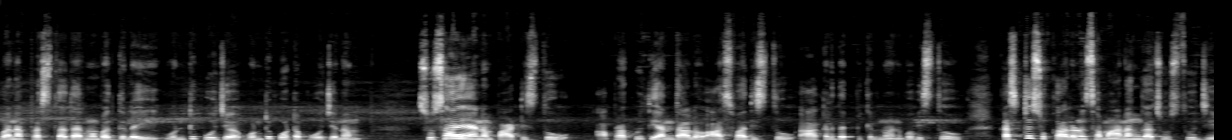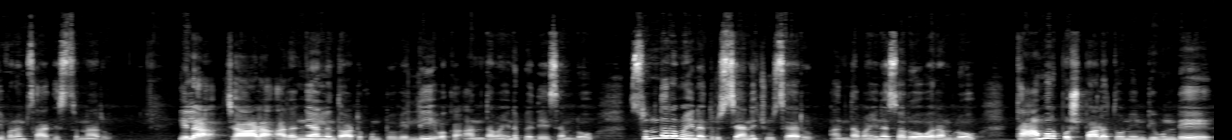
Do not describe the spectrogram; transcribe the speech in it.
వనప్రస్థ ధర్మబద్ధులై ఒంటి పూజ ఒంటిపూట భోజనం సుసాయానం పాటిస్తూ ఆ ప్రకృతి అందాలు ఆస్వాదిస్తూ ఆకలి దప్పికలను అనుభవిస్తూ కష్ట సుఖాలను సమానంగా చూస్తూ జీవనం సాగిస్తున్నారు. ఇలా చాలా అరణ్యాలను దాటుకుంటూ వెళ్ళి ఒక అందమైన ప్రదేశంలో సుందరమైన దృశ్యాన్ని చూశారు. అందమైన సరోవరంలో తామర పుష్పాలతో నిండి ఉండే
